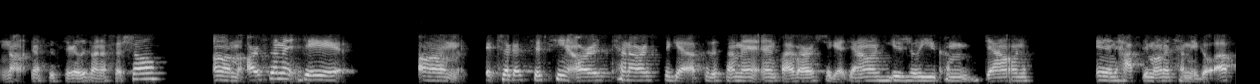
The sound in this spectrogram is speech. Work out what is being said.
not necessarily beneficial. Um, our summit day, um, it took us 15 hours, 10 hours to get up to the summit and five hours to get down. Usually you come down in half the amount of time you go up.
